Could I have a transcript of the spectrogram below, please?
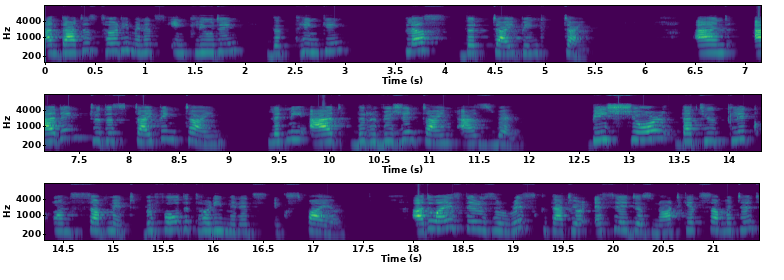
and that is 30 minutes including the thinking plus the typing time. And adding to this typing time, let me add the revision time as well. Be sure that you click on submit before the 30 minutes expire. Otherwise, there is a risk that your essay does not get submitted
